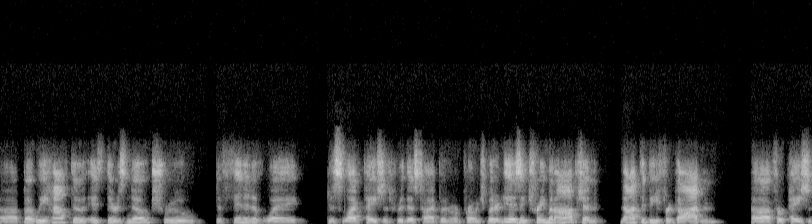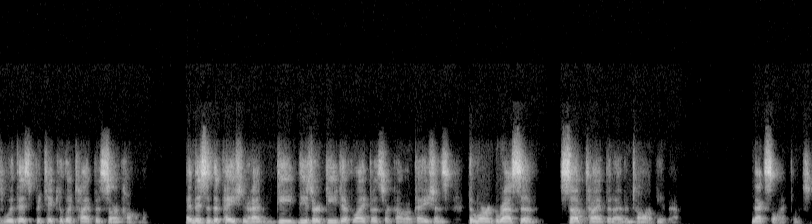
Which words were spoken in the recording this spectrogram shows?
Uh, but we have to, there's no true definitive way to select patients for this type of approach. But it is a treatment option not to be forgotten uh, for patients with this particular type of sarcoma. And this is the patient who had D, these are D diff liposarcoma patients, the more aggressive subtype that I've been talking about. Next slide, please.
